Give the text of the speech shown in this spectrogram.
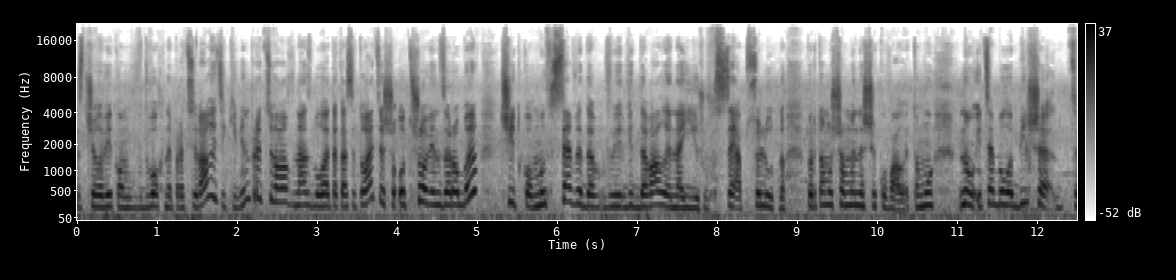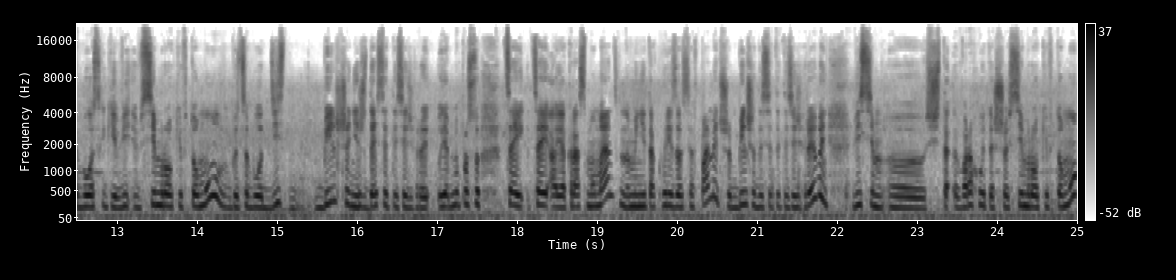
з чоловіком вдвох не працювали, тільки він працював. В нас була така ситуація, що от що він заробив чітко, ми все віддавали на їжу, все абсолютно. При тому, що ми не шикували. Тому ну і це було більше. Це було скільки Ві- сім років тому. Це було більше ніж 10 тисяч гривень. Я ми просто цей цей якраз момент ну, мені так врізався в пам'ять, що більше 10 тисяч гривень. Вісім е, щита- врахуйте, що сім років тому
